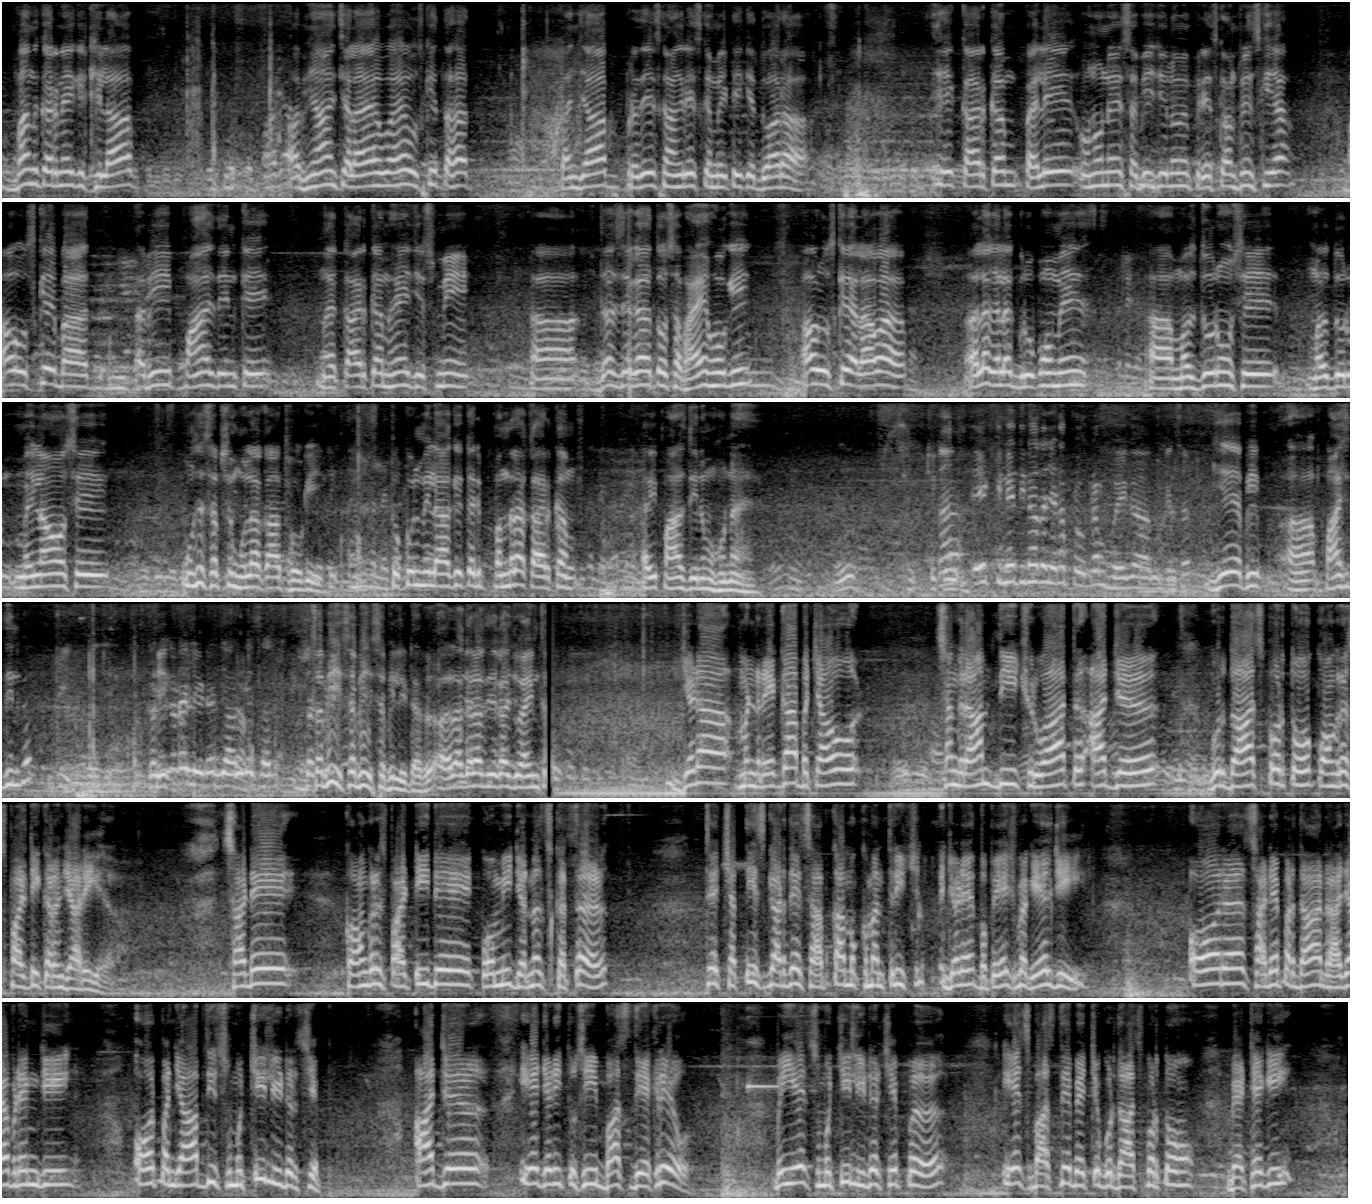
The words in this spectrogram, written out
बंद करने के खिलाफ अभियान चलाया हुआ है। उसके तहत पंजाब प्रदेश कांग्रेस कमेटी के द्वारा एक कार्यक्रम पहले उन्होंने सभी जिलों में प्रेस कॉन्फ्रेंस किया और उसके बाद अभी पाँच दिन के कार्यक्रम है जिसमें दस जगह तो सभाएँ होगी और उसके अलावा अलग अलग ग्रुपों में मज़दूरों से, मज़दूर महिलाओं से उनसे सबसे मुलाकात होगी तो कुल मिला के करीब पंद्रह कार्यक्रम अभी पाँच दिनों में होना है ਤਾਂ ਇਹ ਕਿੰਨੇ ਦਿਨਾਂ ਦਾ ਜਿਹੜਾ ਪ੍ਰੋਗਰਾਮ ਹੋਏਗਾ ਗਿਲ ਸਾਹਿਬ ये अभी अ, पाँच दिन का ਕਿਹੜੇ ਕਿਹੜੇ ਲੀਡਰ ਜਾਣਗੇ ਸਰ सभी सभी सभी लीडर अलग अलग जगह ज्वाइन कर ਜਿਹੜਾ ਮਨਰੇਗਾ ਬਚਾਓ ਸੰਗਰਾਮ ਦੀ ਸ਼ੁਰੂਆਤ ਅੱਜ ਗੁਰਦਾਸਪੁਰ ਤੋਂ ਕਾਂਗਰਸ ਪਾਰਟੀ ਕਰਨ ਜਾ ਰਹੀ ਹੈ ਸਾਡੇ ਕਾਂਗਰਸ ਪਾਰਟੀ ਦੇ ਕੌਮੀ ਜਨਰਲ ਸਕੱਤਰ ਤੇ ਛੱਤੀਸਗੜ੍ਹ ਦੇ ਸਾਬਕਾ ਮੁੱਖ ਮੰਤਰੀ ਜਿਹੜੇ ਭੁਪੇਸ਼ ਬਘੇਲ ਜੀ ਔਰ ਸਾਡੇ ਪ੍ਰਧਾਨ ਰਾਜਾ ਵੜਿੰਗ ਜੀ ਔਰ ਪੰਜਾਬ ਦੀ ਸਮੁੱਚੀ ਲੀਡਰਸ਼ਿਪ। ਅੱਜ ਇਹ ਜਿਹੜੀ ਤੁਸੀਂ ਬੱਸ ਦੇਖ ਰਹੇ ਹੋ ਵੀ ਇਹ ਸਮੁੱਚੀ ਲੀਡਰਸ਼ਿਪ ਇਸ ਬੱਸ ਦੇ ਵਿੱਚ ਗੁਰਦਾਸਪੁਰ ਤੋਂ ਬੈਠੇਗੀ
